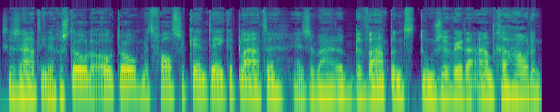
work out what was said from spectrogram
Ze zaten in een gestolen auto met valse kentekenplaten en ze waren bewapend toen ze werden aangehouden.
